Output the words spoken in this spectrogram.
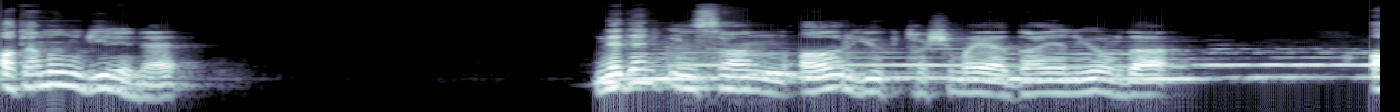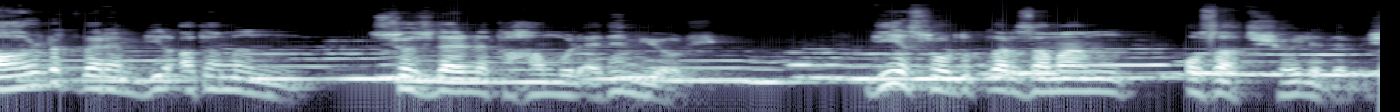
Adamın birine neden insan ağır yük taşımaya dayanıyor da ağırlık veren bir adamın sözlerine tahammül edemiyor diye sordukları zaman o zat şöyle demiş.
